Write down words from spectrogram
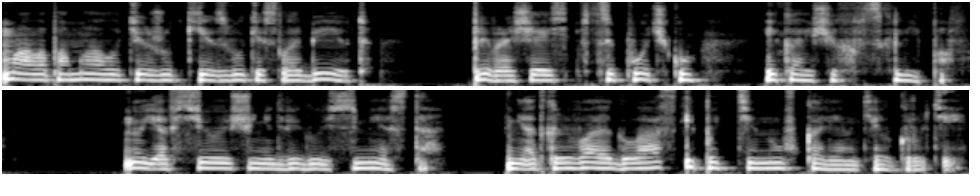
Мало-помалу те жуткие звуки слабеют, превращаясь в цепочку икающих всхлипов. Но я все еще не двигаюсь с места, не открывая глаз и подтянув коленки к груди.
